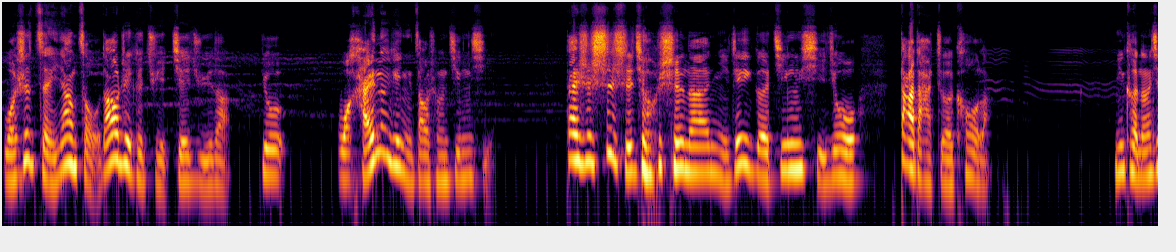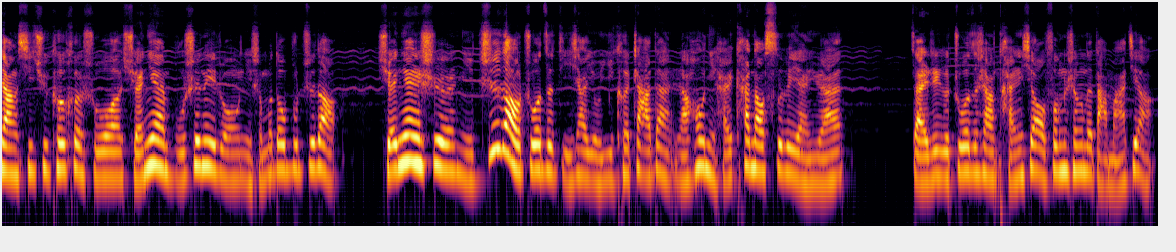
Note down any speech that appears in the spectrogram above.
我是怎样走到这个结结局的。就我还能给你造成惊喜，但是事实就是呢，你这个惊喜就大打折扣了。你可能像希区柯克说，悬念不是那种你什么都不知道，悬念是你知道桌子底下有一颗炸弹，然后你还看到四个演员，在这个桌子上谈笑风生的打麻将，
